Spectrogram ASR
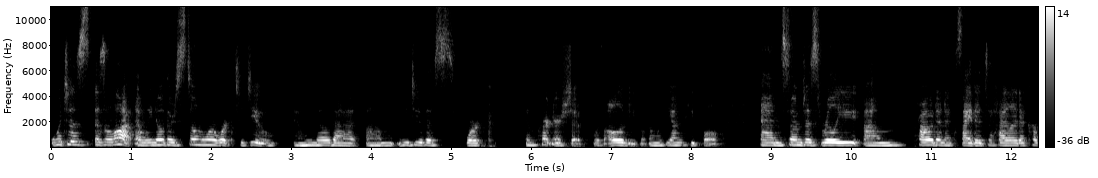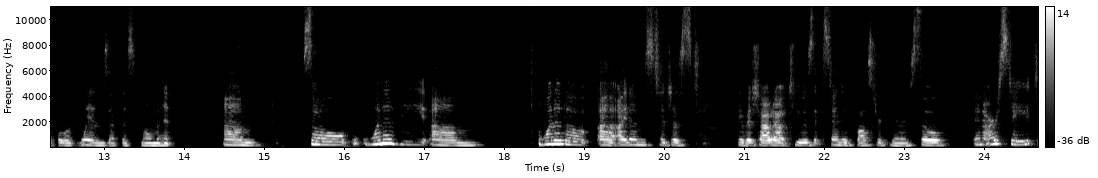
which is is a lot and we know there's still more work to do. And we know that um, we do this work in partnership with all of you and with young people. And so i'm just really um, proud and excited to highlight a couple of wins at this moment. Um, so one of the um, one of the uh, items to just give a shout out to is extended foster care. So in our state,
